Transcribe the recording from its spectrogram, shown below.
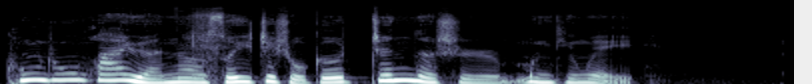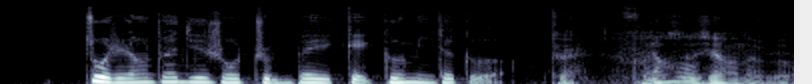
空中花园呢，所以这首歌真的是孟庭苇做这张专辑的时候准备给歌迷的歌。对粉丝向的歌，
